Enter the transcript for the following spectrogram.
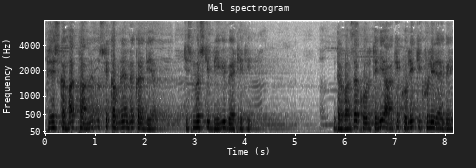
پھر اس کا ہاتھ تھامے اس کے کمرے میں کر دیا، جس میں اس کی بیوی بیٹھی تھی۔ دروازہ کھولتے ہی آنکھیں کھلی کی کھلی رہ گئی۔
